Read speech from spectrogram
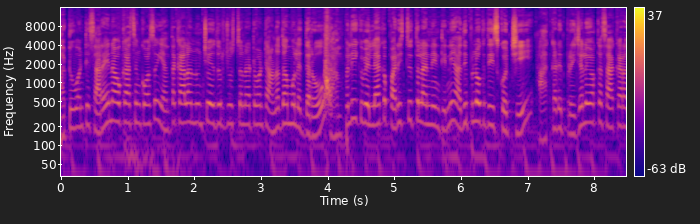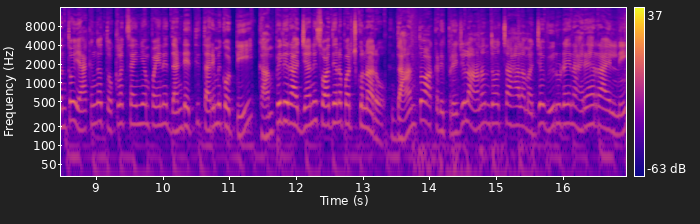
అటువంటి సరైన అవకాశం కోసం ఎంతకాలం నుంచో ఎదురు చూస్తున్నటువంటి అన్నదమ్ములిద్దరూ కంపెనీకి వెళ్ళాక పరిస్థితులన్నింటినీ అదుపులోకి తీసుకొచ్చి అక్కడి ప్రజల యొక్క సహకారంతో ఏకంగా తుక్లక్ సైన్యం పైనే దండెత్తి తరిమి కొట్టి కంపెనీ రాజ్యాన్ని స్వాధీనపరుచుకున్నారు. దాంతో అక్కడి ప్రజలు ఆనందోత్సాహాల మధ్య వీరుడైన హరిహర్ రాయల్ని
